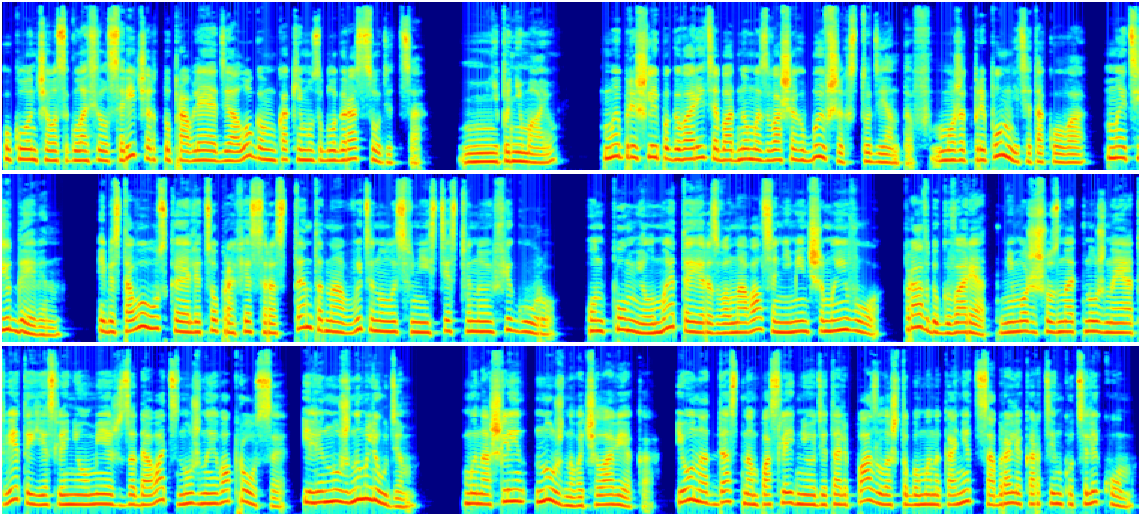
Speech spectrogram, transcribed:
Уклончиво согласился Ричард, управляя диалогом, как ему заблагорассудится. «Не понимаю». «Мы пришли поговорить об одном из ваших бывших студентов. Может, припомните такого? Мэтью Дэвин». И без того узкое лицо профессора Стентона вытянулось в неестественную фигуру. Он помнил Мэтта и разволновался не меньше моего. Правду говорят, не можешь узнать нужные ответы, если не умеешь задавать нужные вопросы. Или нужным людям. Мы нашли нужного человека. И он отдаст нам последнюю деталь пазла, чтобы мы, наконец, собрали картинку целиком.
